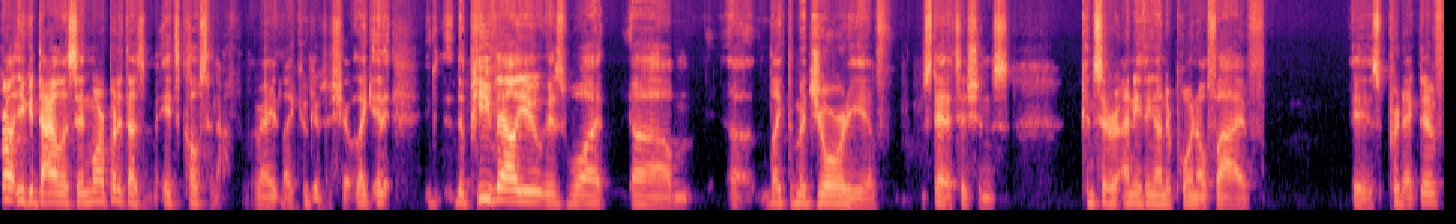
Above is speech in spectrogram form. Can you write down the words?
probably you could dial this in more, but it doesn't. It's close enough, right? Like who gives a shit? Like it, the p value is what um uh, like the majority of statisticians consider anything under 0.05 is predictive.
